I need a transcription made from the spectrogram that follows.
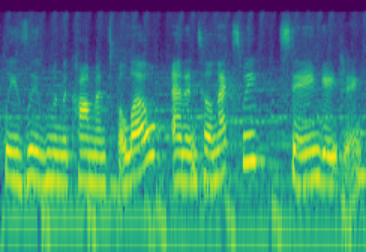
please leave them in the comments below. And until next week, stay engaging.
